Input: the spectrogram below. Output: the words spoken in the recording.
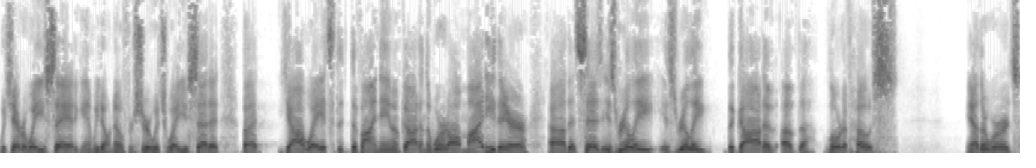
whichever way you say it, again, we don't know for sure which way you said it, but Yahweh, it's the divine name of God, and the word Almighty there uh, that says is really is really the God of, of the Lord of hosts. In other words,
